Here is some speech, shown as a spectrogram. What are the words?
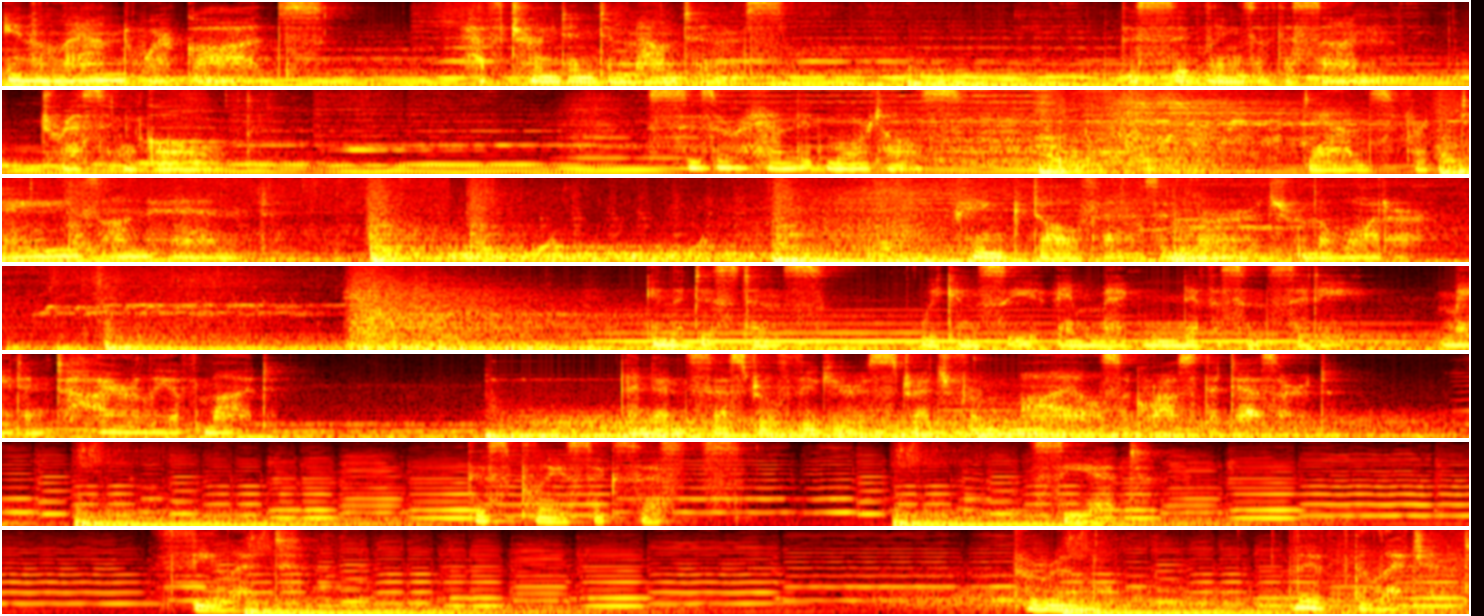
In a land where gods have turned into mountains, the siblings of the sun dress in gold. Scissor handed mortals dance for days on end. Pink dolphins emerge from the water. In the distance, we can see a magnificent city made entirely of mud. And ancestral figures stretch for miles across the desert. This place exists. See it. Feel it. Peru. Live the legend.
